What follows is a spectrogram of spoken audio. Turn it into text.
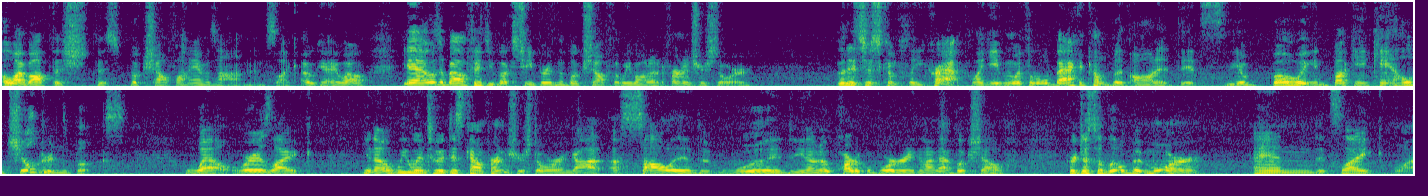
Oh, I bought this this bookshelf on Amazon, and it's like, okay, well, yeah, it was about fifty bucks cheaper than the bookshelf that we bought at a furniture store but it's just complete crap. Like even with the little back it comes with on it, it's you know bowing and bucking. and can't hold children's books well. Whereas like you know we went to a discount furniture store and got a solid wood, you know, no particle board or anything like that bookshelf for just a little bit more. And it's like, why,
